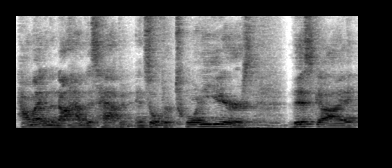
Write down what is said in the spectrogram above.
How am i going to not have this happen? And so for 20 years this guy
